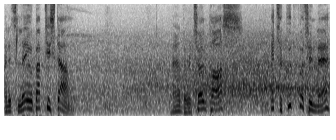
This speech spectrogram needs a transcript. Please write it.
And it's Leo Baptistao. And the return pass. Gets a good foot in there.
